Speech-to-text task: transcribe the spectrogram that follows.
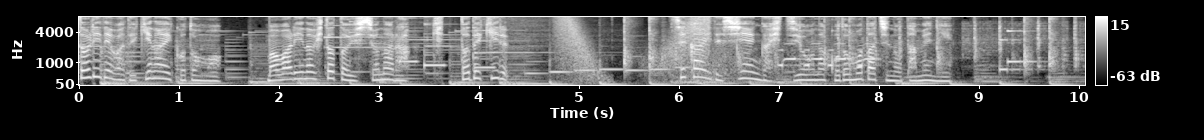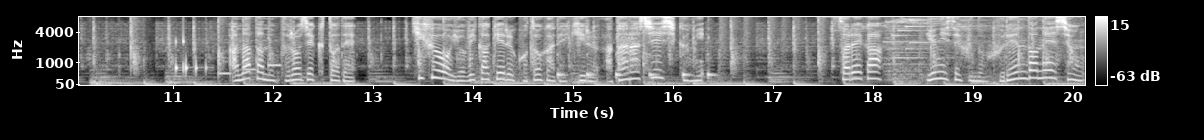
一人ではできないことも周りの人と一緒ならきっとできる。世界で支援が必要な子どもたちのためにあなたのプロジェクトで寄付を呼びかけることができる新しい仕組み。それがユニセフのフレンドネーション。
